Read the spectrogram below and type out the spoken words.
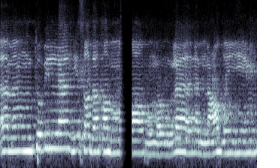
آمنت بالله صدق الله مولانا العظيم.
